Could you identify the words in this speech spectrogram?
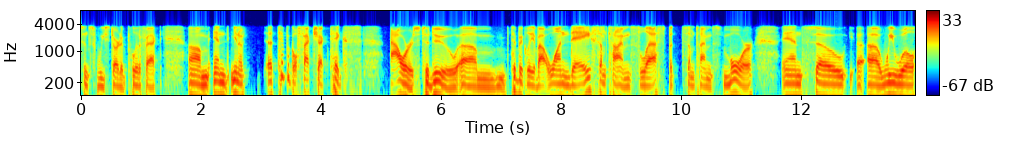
since we started PolitiFact. Um, and you know, a typical fact check takes hours to do, um, typically about one day, sometimes less, but sometimes more. And so uh, uh, we will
